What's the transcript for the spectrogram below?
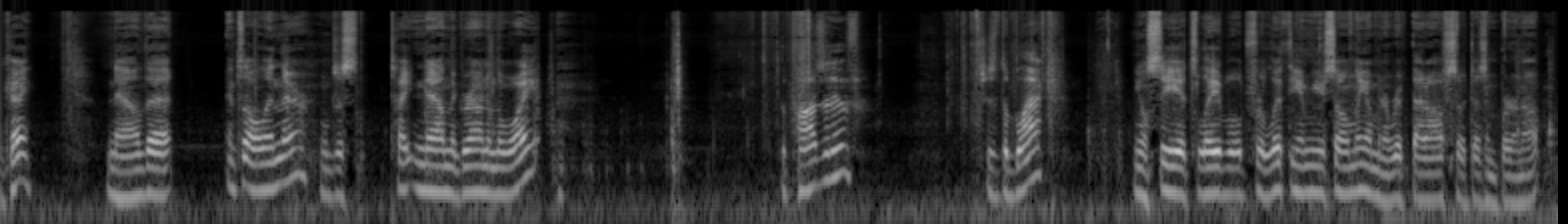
Okay, now that it's all in there, we'll just tighten down the ground and the white. The positive, which is the black. You'll see it's labeled for lithium use only. I'm going to rip that off so it doesn't burn up.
